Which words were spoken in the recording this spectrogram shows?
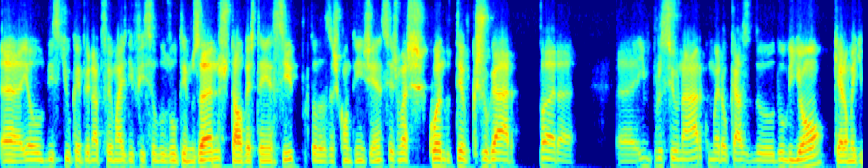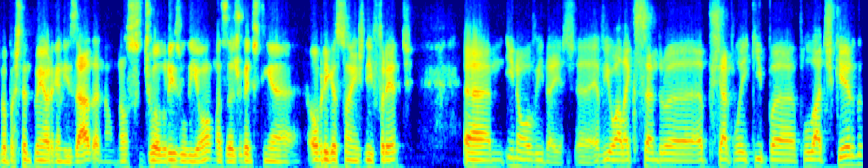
Uh, ele disse que o campeonato foi o mais difícil dos últimos anos, talvez tenha sido por todas as contingências, mas quando teve que jogar para uh, impressionar, como era o caso do, do, Lyon, que era uma equipa bastante bem organizada, não, não se desvaloriza o Lyon, mas a Juventus tinha obrigações diferentes uh, e não houve ideias. havia o Alexandre a, a, puxar pela equipa pelo lado esquerdo,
